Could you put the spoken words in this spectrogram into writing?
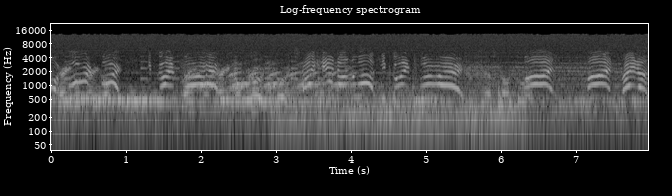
More, There you go, forward, there you go. forward. Keep going There you go. forward. There you go. Good, good. Right hand on the wall. Keep going forward. Yes, talk to Come her. on. Come on. Right on.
